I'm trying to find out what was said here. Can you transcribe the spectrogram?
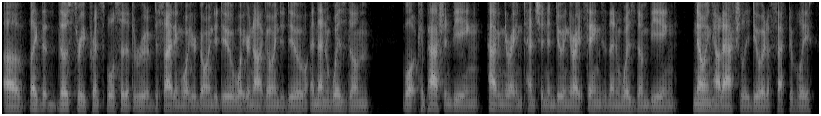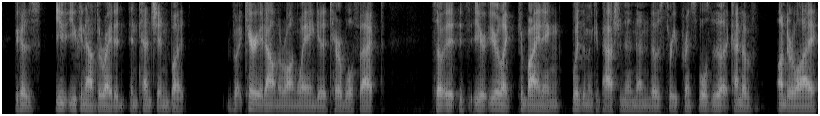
of like the, those three principles sit at the root of deciding what you're going to do, what you're not going to do, and then wisdom. Well, compassion being having the right intention and doing the right things, and then wisdom being knowing how to actually do it effectively. Because you you can have the right intention, but but carry it out in the wrong way and get a terrible effect. So it, it's you're you're like combining wisdom and compassion, and then those three principles that kind of underlie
